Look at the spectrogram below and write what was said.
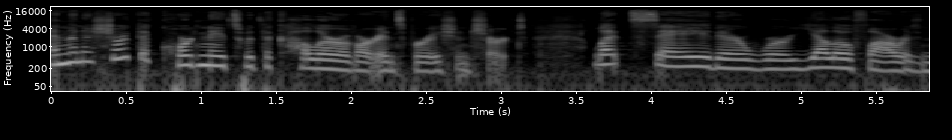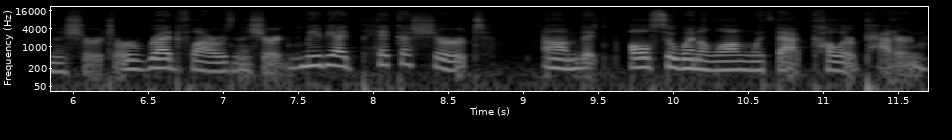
and then a shirt that coordinates with the color of our inspiration shirt. Let's say there were yellow flowers in the shirt or red flowers in the shirt. Maybe I'd pick a shirt um, that also went along with that color pattern.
